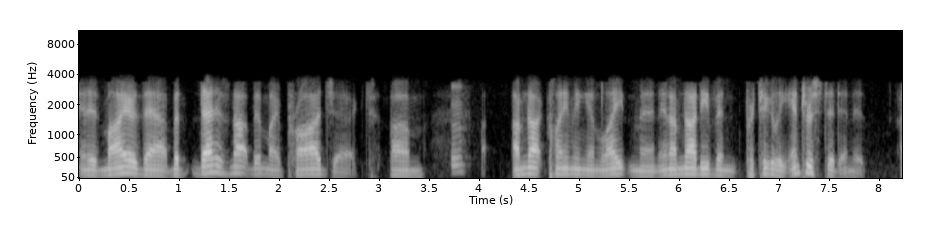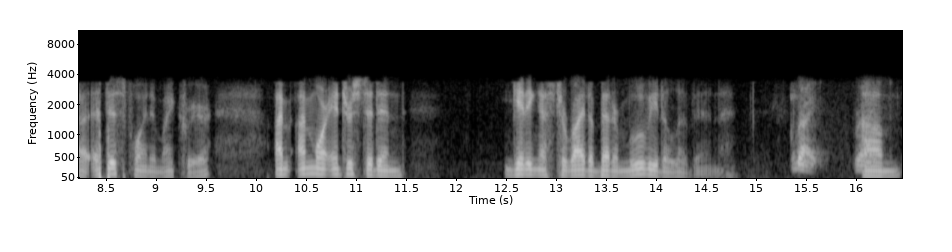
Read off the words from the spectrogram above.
and admire that, but that has not been my project. Um, mm-hmm. I'm not claiming enlightenment, and I'm not even particularly interested in it uh, at this point in my career. I'm I'm more interested in getting us to write a better movie to live in. Right. Right. Um,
